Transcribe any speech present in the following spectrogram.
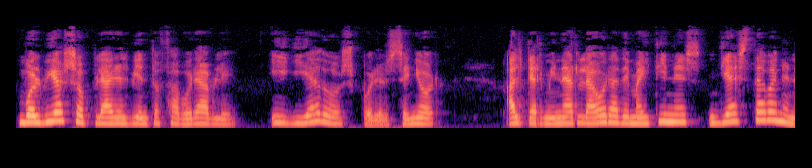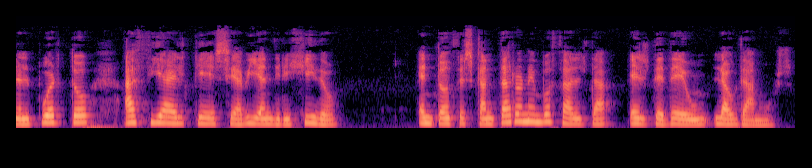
volvió a soplar el viento favorable y guiados por el señor al terminar la hora de maitines ya estaban en el puerto hacia el que se habían dirigido. Entonces cantaron en voz alta el Te Deum Laudamus.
